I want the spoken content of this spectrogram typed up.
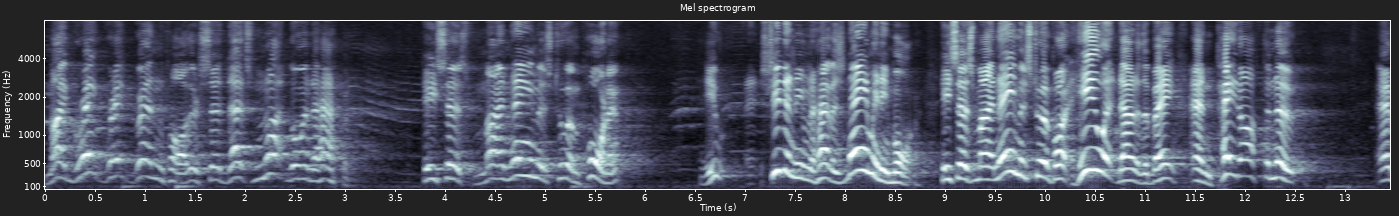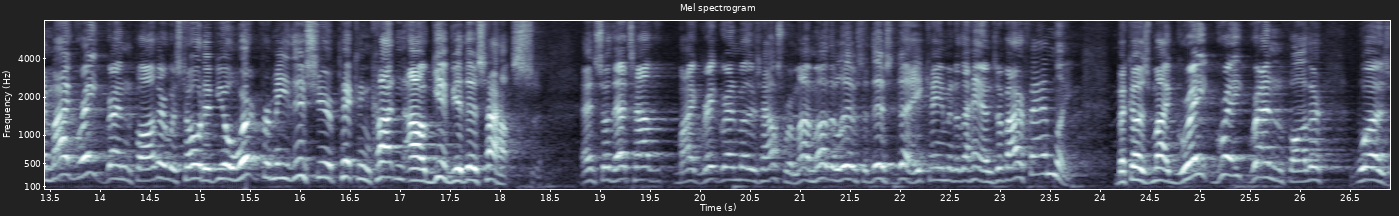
My great great grandfather said that's not going to happen. He says, My name is too important. He, she didn't even have his name anymore. He says, My name is too important. He went down to the bank and paid off the note. And my great grandfather was told, If you'll work for me this year picking cotton, I'll give you this house. And so that's how my great grandmother's house, where my mother lives to this day, came into the hands of our family. Because my great great grandfather was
